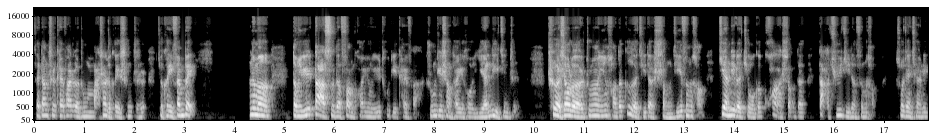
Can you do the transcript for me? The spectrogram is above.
在当时开发热中马上就可以升值，就可以翻倍。那么等于大肆的放款用于土地开发。中基上台以后严厉禁止，撤销了中央银行的各级的省级分行，建立了九个跨省的大区级的分行，缩减权力。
